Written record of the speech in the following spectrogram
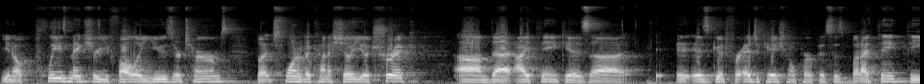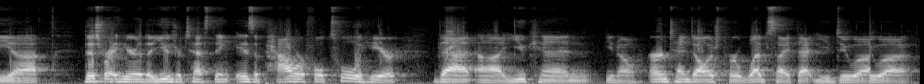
you know, please make sure you follow user terms. But just wanted to kind of show you a trick um, that I think is, uh, is good for educational purposes. But I think the, uh, this right here, the user testing, is a powerful tool here that uh, you can, you know, earn $10 per website that you do a, do a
